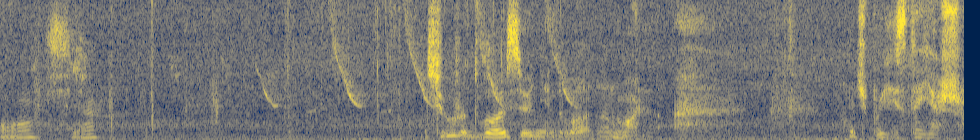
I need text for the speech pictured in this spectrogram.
О, все. Вчора два, сьогодні два. Нормально. Хоч поїсти я що.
